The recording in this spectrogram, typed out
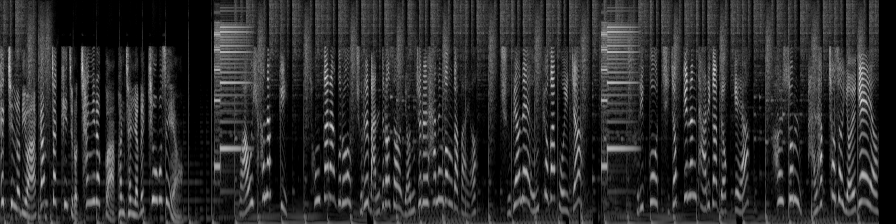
색칠놀이와 깜짝 퀴즈로 창의력과 관찰력을 키워보세요. 와우, 현악기. 손가락으로 줄을 만들어서 연주를 하는 건가 봐요. 주변에 음표가 보이죠? 그리고 지적기는 다리가 몇 개야? 헐손, 발 합쳐서 10개예요.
